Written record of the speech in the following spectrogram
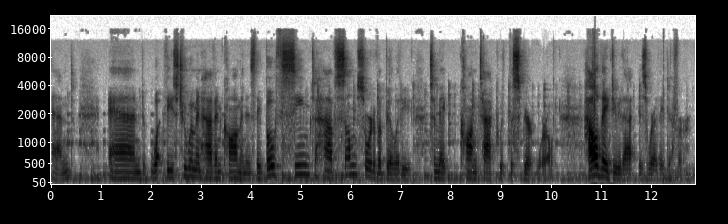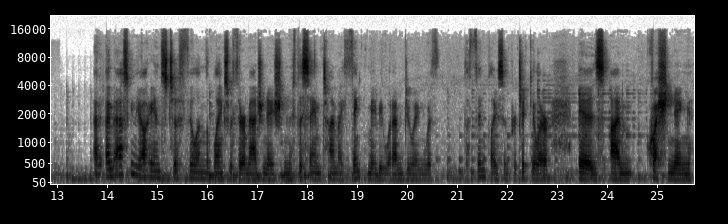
end, and what these two women have in common is they both seem to have some sort of ability to make contact with the spirit world. How they do that is where they differ. I'm asking the audience to fill in the blanks with their imagination. At the same time, I think maybe what I'm doing with The Thin Place in particular is I'm questioning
